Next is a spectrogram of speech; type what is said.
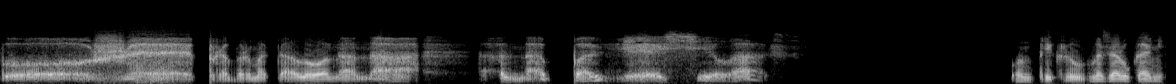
Боже!» — пробормотал он. «Она... она повесилась!» Он прикрыл глаза руками,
